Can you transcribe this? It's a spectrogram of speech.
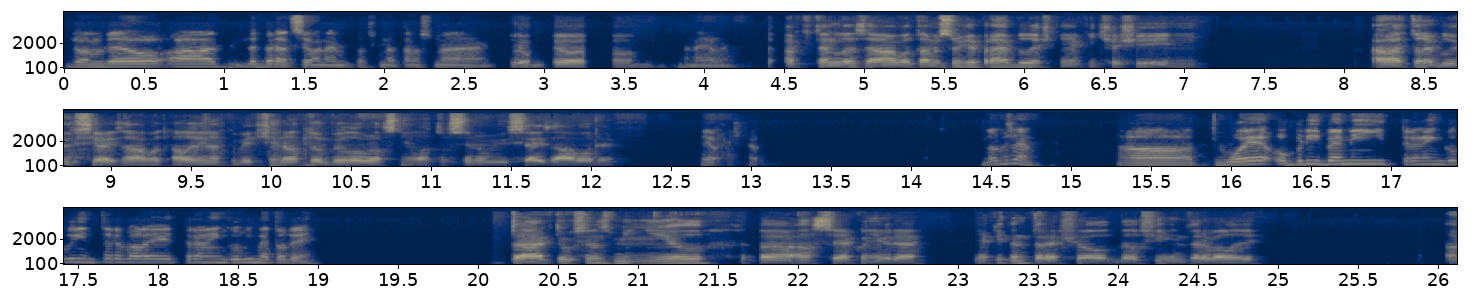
Dondeo a Liberacionem, to jsme, tam jsme... Jo, jo, jo. Nejeli. Tak tenhle závod, tam myslím, že právě byl ještě nějaký Češi jiný. Ale to nebyl UCI závod, ale jinak většina to bylo vlastně letos jenom UCI závody. Jo, jo. Dobře, tvoje oblíbený tréninkové intervaly, tréninkové metody? Tak to už jsem zmínil uh, asi jako někde nějaký ten threshold, další intervaly. A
